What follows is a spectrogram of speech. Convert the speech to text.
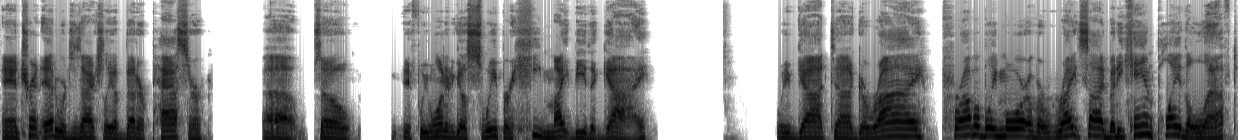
And Trent Edwards is actually a better passer. Uh, so if we wanted to go sweeper, he might be the guy. We've got uh, Garay, probably more of a right side, but he can play the left.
